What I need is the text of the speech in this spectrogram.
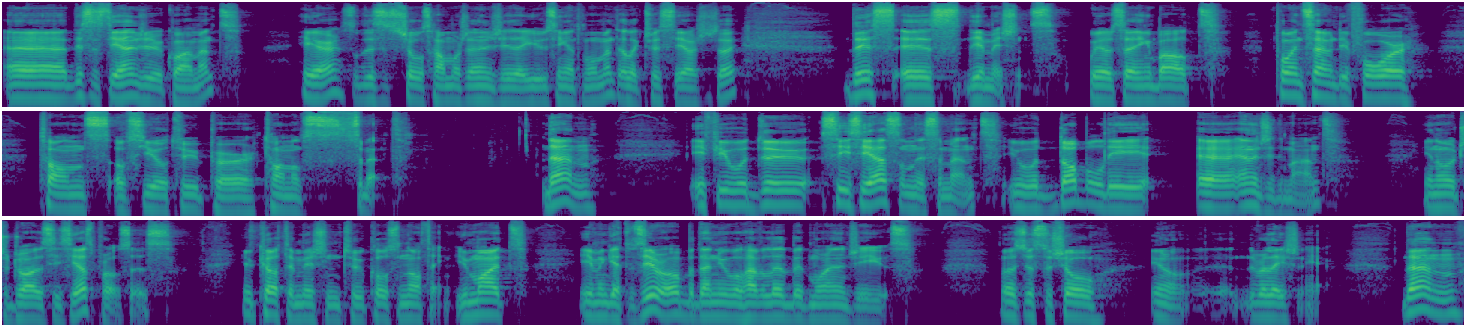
Uh, this is the energy requirement here. So this shows how much energy they're using at the moment, electricity, I should say. This is the emissions. We are saying about 0.74 tons of CO2 per ton of cement. Then, if you would do CCS on this cement, you would double the uh, energy demand in order to drive the CCS process. You cut the emission to close to nothing. You might even get to zero, but then you will have a little bit more energy use. That's just to show you know, the relation here. Then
